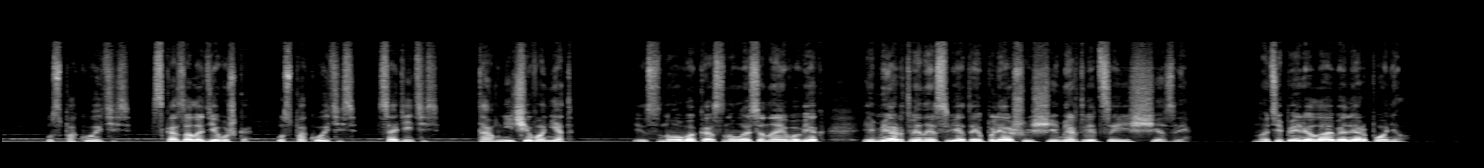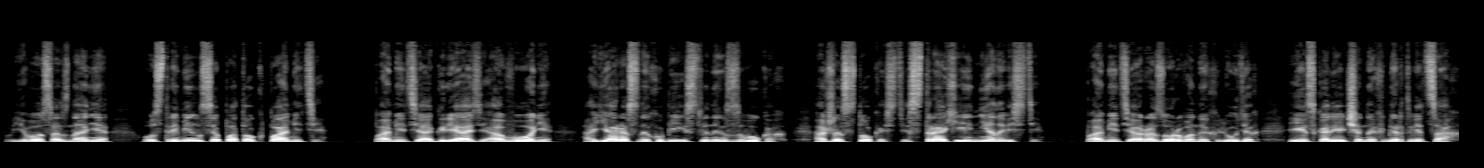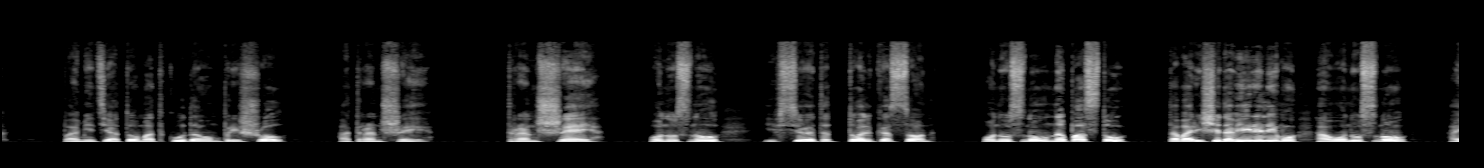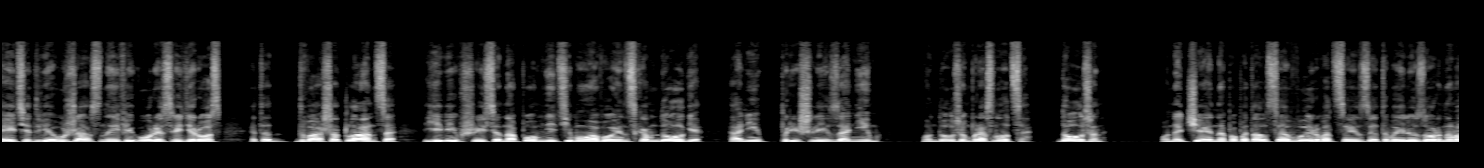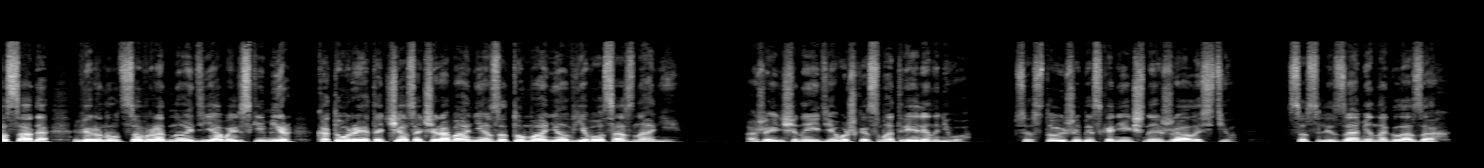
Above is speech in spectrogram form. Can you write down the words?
«Успокойтесь», — сказала девушка. «Успокойтесь, садитесь». Там ничего нет». И снова коснулась она его век, и мертвенный свет и пляшущие мертвецы исчезли. Но теперь Лавелер понял. В его сознание устремился поток памяти. Памяти о грязи, о воне, о яростных убийственных звуках, о жестокости, страхе и ненависти. Памяти о разорванных людях и искалеченных мертвецах. Памяти о том, откуда он пришел, о траншее. Траншея. Он уснул, и все это только сон. Он уснул на посту. Товарищи доверили ему, а он уснул. А эти две ужасные фигуры среди роз — это два шотландца, явившиеся напомнить ему о воинском долге. Они пришли за ним. Он должен проснуться. Должен. Он отчаянно попытался вырваться из этого иллюзорного сада, вернуться в родной дьявольский мир, который этот час очарования затуманил в его сознании. А женщина и девушка смотрели на него, все с той же бесконечной жалостью, со слезами на глазах.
